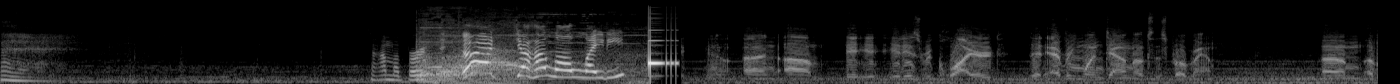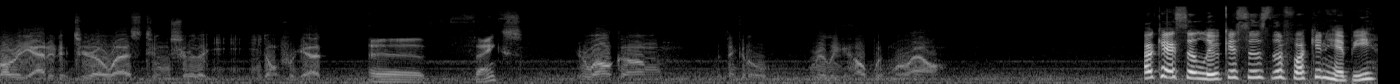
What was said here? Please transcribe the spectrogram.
not my birthday. Ah! Yeah, hello, lady! You and um, it, it, it is required that everyone downloads this program. Um, I've already added it to your OS to ensure that you, you don't forget. Uh, thanks. You're welcome. I think it'll really help with morale. Okay, so Lucas is the fucking hippie.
